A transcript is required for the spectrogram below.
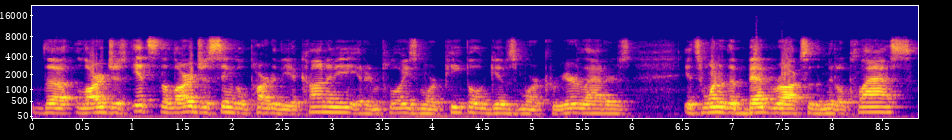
The largest, it's the largest single part of the economy. It employs more people, gives more career ladders. It's one of the bedrocks of the middle class.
